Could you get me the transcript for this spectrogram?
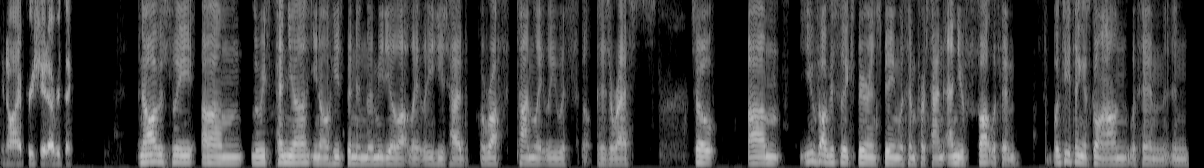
You know i appreciate everything Now, obviously, um, Luis Pena, you know, he's been in the media a lot lately. He's had a rough time lately with his arrests. So, um, you've obviously experienced being with him firsthand and you've fought with him. What do you think is going on with him and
